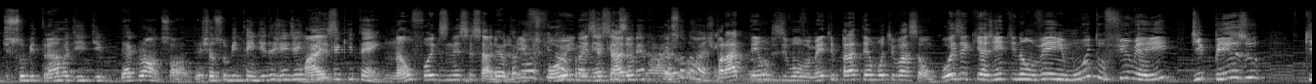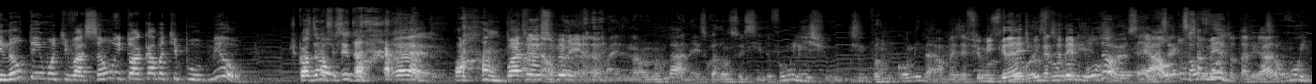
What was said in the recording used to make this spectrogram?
de subtrama, de, de background só. Deixa subentendido e a gente já entende Mas o que, que tem. Não foi desnecessário. Eu pra mim foi. Pra é necessário do Ah, pra ter um desenvolvimento e pra ter uma motivação. Coisa que a gente não vê em muito filme aí de peso que não tem motivação e tu acaba tipo, meu, Esquadrão Suicida. é, bate no não, Superman. mas, mas não, não dá, né? Esquadrão Suicida foi um lixo. Vamos combinar. Ah, mas é filme Os grande eu quero saber, porra. Não, eu sei, é mas alto são orçamento, ruins. tá ligado? São ruins.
